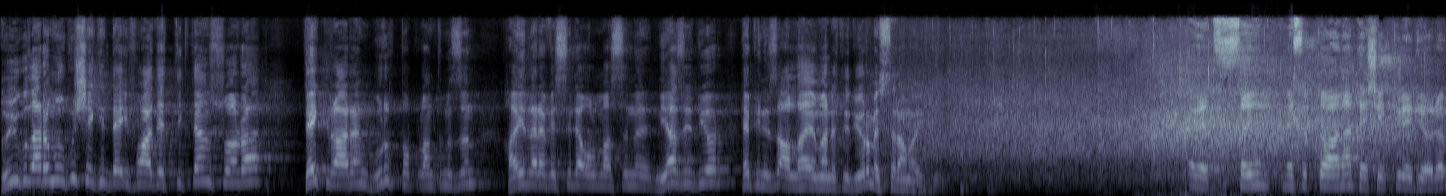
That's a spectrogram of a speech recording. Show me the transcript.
Duygularımı bu şekilde ifade ettikten sonra tekraren grup toplantımızın hayırlara vesile olmasını niyaz ediyor. Hepinizi Allah'a emanet ediyorum. Esselamu Aleyküm. Evet, Sayın Mesut Doğan'a teşekkür ediyorum.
